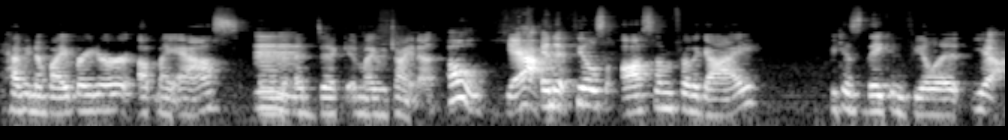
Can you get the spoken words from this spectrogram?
having a vibrator up my ass and Mm. a dick in my vagina. Oh yeah. And it feels awesome for the guy because they can feel it yeah.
